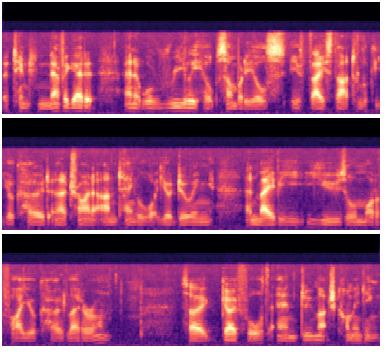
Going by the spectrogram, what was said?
attempting to navigate it, and it will really help somebody else if they start to look at your code and are trying to untangle what you're doing and maybe use or modify your code later on. So go forth and do much commenting.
